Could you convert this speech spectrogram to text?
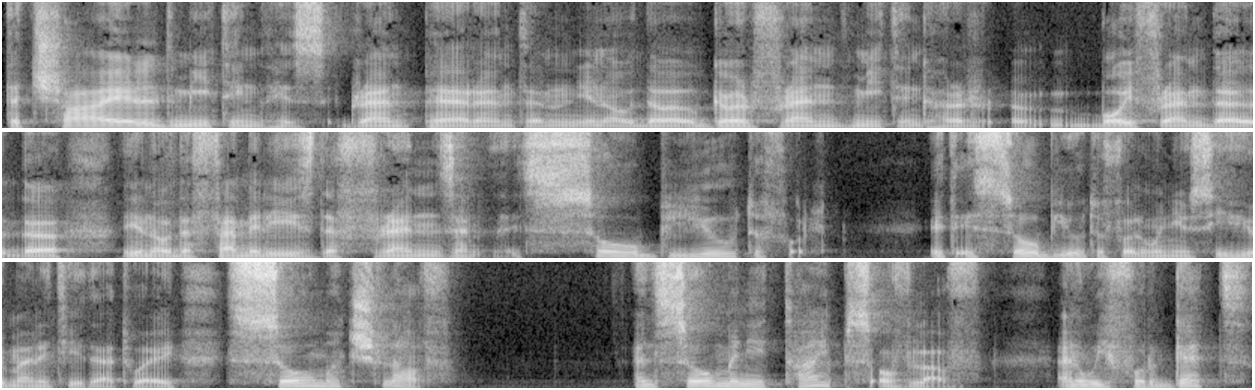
the child meeting his grandparent and you know the girlfriend meeting her um, boyfriend the, the you know the families the friends and it's so beautiful. It is so beautiful when you see humanity that way. So much love and so many types of love. And we forget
